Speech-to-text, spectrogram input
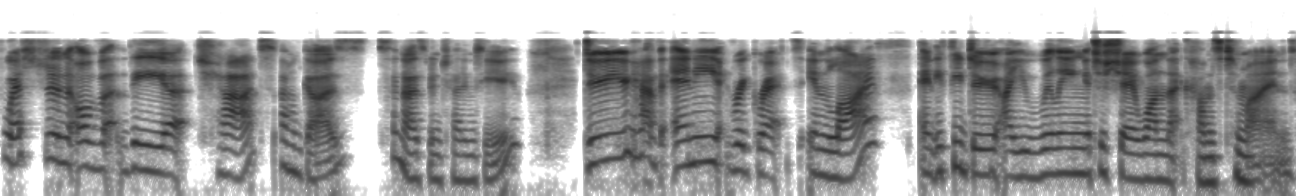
question of the chat. Oh, guys, so nice been chatting to you. Do you have any regrets in life? And if you do, are you willing to share one that comes to mind?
